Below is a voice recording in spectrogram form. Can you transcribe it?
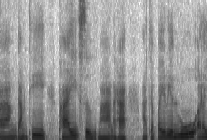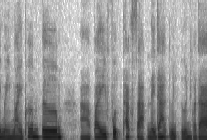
บ้างดังที่ไพ่สื่อมานะคะ อาจจะไปเรียนรู้อะไรใหม่ ๆ เพิ่มเติมไปฝึกทักษะในด้านอื่นๆ ก็ได้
